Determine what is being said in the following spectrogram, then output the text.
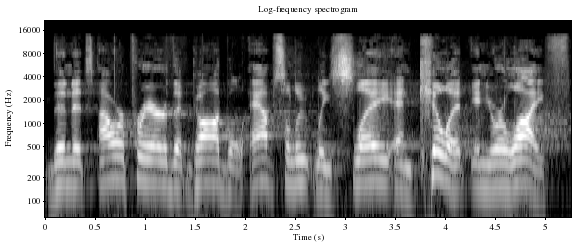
then it's our prayer that God will absolutely slay and kill it in your life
